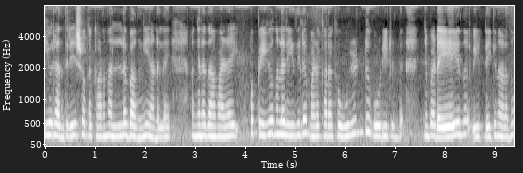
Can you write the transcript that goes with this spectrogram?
ഈ ഒരു അന്തരീക്ഷമൊക്കെ കാണാൻ നല്ല ഭംഗിയാണല്ലേ? അങ്ങനെ അതാ മഴ ഇപ്പോൾ പെയ്യും എന്നുള്ള രീതിയിൽ മഴക്കാരൊക്കെ ഉരുണ്ട് കൂടിയിട്ടുണ്ട്. ഞാൻ പടേന്ന് വീട്ടിലേക്ക് നടന്നു.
